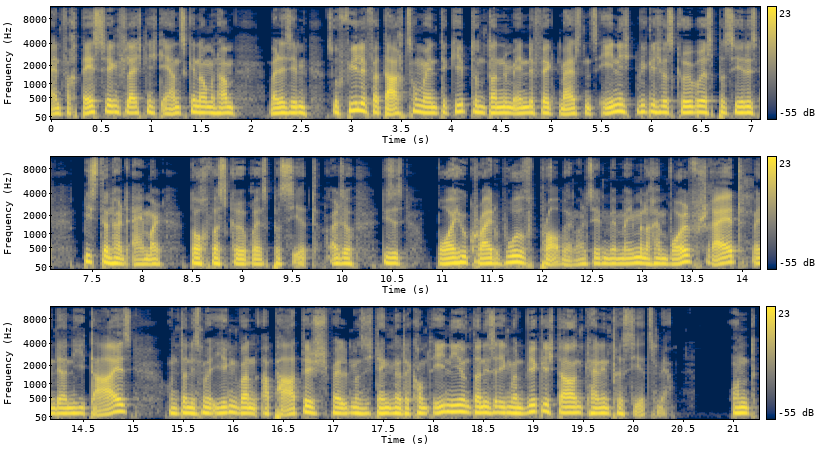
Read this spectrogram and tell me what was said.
einfach deswegen vielleicht nicht ernst genommen haben, weil es eben so viele Verdachtsmomente gibt und dann im Endeffekt meistens eh nicht wirklich was Gröberes passiert ist, bis dann halt einmal doch was Gröberes passiert. Also dieses Boy Who Cried Wolf Problem. Also eben, wenn man immer nach einem Wolf schreit, wenn der nie da ist und dann ist man irgendwann apathisch, weil man sich denkt, na, der kommt eh nie und dann ist er irgendwann wirklich da und keinen interessiert's mehr. Und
